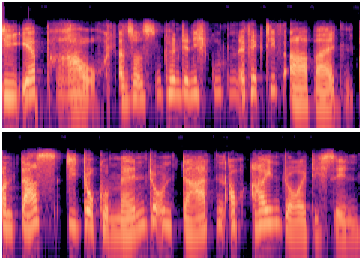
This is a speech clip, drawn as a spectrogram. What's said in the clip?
die ihr braucht. Ansonsten könnt ihr nicht gut und effektiv arbeiten. Und dass die Dokumente und Daten auch eindeutig sind.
